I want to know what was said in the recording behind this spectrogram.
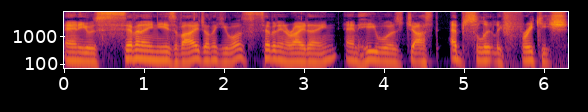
and he was 17 years of age, I think he was 17 or 18, and he was just absolutely freakish.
